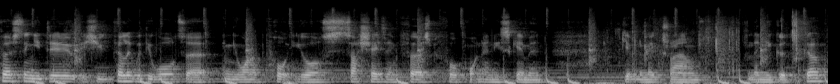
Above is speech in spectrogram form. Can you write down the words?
first thing you do is you fill it with your water and you wanna put your sachets in first before putting any skim in. Give it a mix round and then you're good to go.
